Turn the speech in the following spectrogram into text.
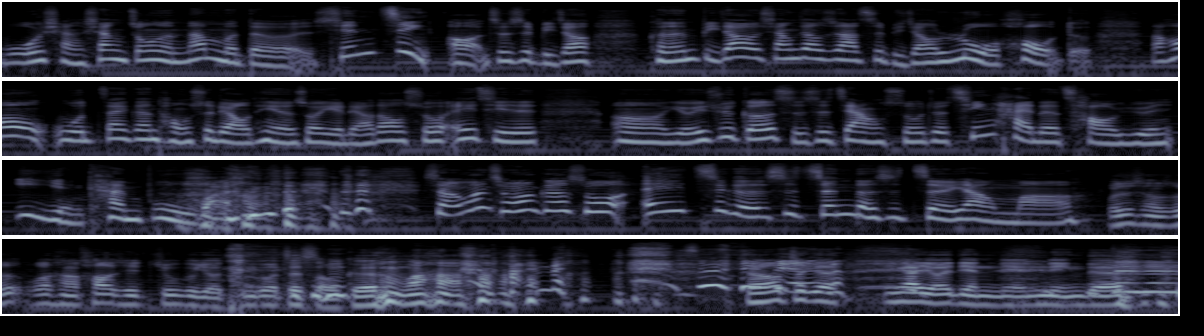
我想象中的那么的先进哦，就是比较可能比较相较之下是比较落后的。然后我。在跟同事聊天的时候，也聊到说，哎，其实，嗯，有一句歌词是这样说，就青海的草原一眼看不完。想问崇光哥说，哎，这个是真的是这样吗？我就想说，我很好奇，Jugo 有听过这首歌吗？还没。然后这个应该有一点年龄的。对对对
